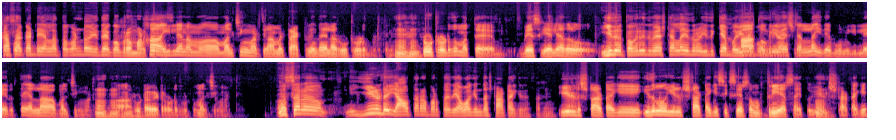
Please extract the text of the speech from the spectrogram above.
ಕಸ ಕೊಡ್- ಕಡ್ಡಿ ಎಲ್ಲ ತಗೊಂಡು ಇದೇ ಗೊಬ್ಬರ ಹಾ ಇಲ್ಲೇ ನಮ್ಮ ಮಲ್ಚಿಂಗ್ ಮಾಡ್ತೀನಿ. ಆಮೇಲೆ ಟ್ರ್ಯಾಕ್ಟರ್ ಇಂದ ಎಲ್ಲ ರೂಟ್ ಹೊಡೆದ್ ಬಿಡ್ತೀನಿ. ರೂಟ್ ಹೊಡೆದು ಮತ್ತೆ ಬೇಸಿಗೆಯಲ್ಲಿ ಅದು ಇದು ತೊಗರಿದ ವೇಸ್ಟ್ ಎಲ್ಲ ಇದ್ರ ಇದಕ್ಕೆ ತೊಗರಿ ವೇಸ್ಟ್. ಎಲ್ಲ ಇದೇ ಭೂಮಿಗೆ ಇಲ್ಲೇ ಇರುತ್ತೆ. ಎಲ್ಲ ಮಲ್ಚಿಂಗ್ ಮಾಡ್ತೀನಿ. ಹ್ಮ್. ರೂಟಾವೇಟರ್ ಹೊಡೆದ್ಬಿಟ್ಟು ಮಲ್ಚಿಂಗ್ ಮಾಡ್ತೀನಿ. ಸರ್ ಈಲ್ಡ್ ಯಾವ ತರ ಬರ್ತಾ ಇದೆ ಯಾವಾಗಿಂದ ಸ್ಟಾರ್ಟ್ ಆಗಿದೆ ಸರ್ ನಿಮ್ಗೆ? ಈಲ್ಡ್ ಸ್ಟಾರ್ಟ್ ಆಗಿ ಇದನ್ನು ಈಲ್ಡ್ ಸ್ಟಾರ್ಟ್ ಆಗಿ ಸಿಕ್ಸ್ ಇಯರ್ಸ್ ತ್ರೀ ಇಯರ್ಸ್ ಆಯ್ತು. ಈಲ್ಡ್ ಸ್ಟಾರ್ಟ್ ಆಗಿ.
